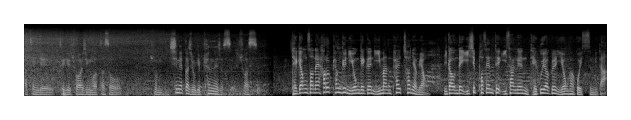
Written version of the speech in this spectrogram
같은 게 되게 좋아진 것 같아서 좀 시내까지 오기 편해졌어요. 좋았어요. 대경선의 하루 평균 이용객은 2만 8천여 명. 이 가운데 20% 이상은 대구역을 이용하고 있습니다.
